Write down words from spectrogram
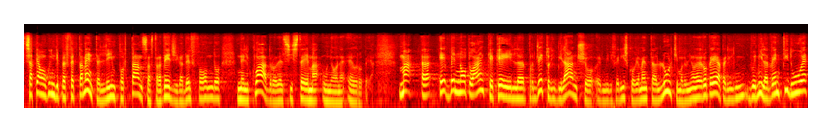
Sappiamo quindi perfettamente l'importanza strategica del fondo nel quadro del sistema Unione Europea ma eh, è ben noto anche che il progetto di bilancio, e mi riferisco ovviamente all'ultimo dell'Unione Europea per il 2022,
